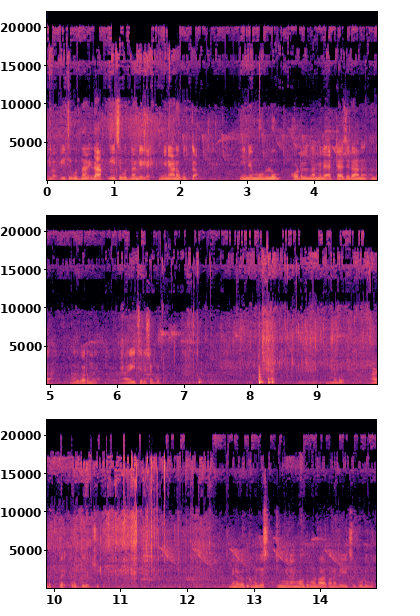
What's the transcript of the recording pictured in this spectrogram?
ഉണ്ടോ? ഈച്ച കുത്തുന്ന ഇതാ ഈച്ച കുത്തുന്നുണ്ടല്ലേ? ഇങ്ങനെയാണ് കുത്തുക. ഇതിന്റെ മുള്ളും കുടലും തമ്മിൽ അറ്റാച്ച്ഡ് ആണ്. ഉണ്ടോ? അത് പറഞ്ഞു ആ ഈച്ച രക്ഷപ്പെട്ടു. നമ്മൾ അടുത്ത് എടുത്ത് വെച്ചു. ഇങ്ങനെ വെക്കുമ്പോൾ ജസ്റ്റ് ഇങ്ങനെ അങ്ങോട്ടും ഇങ്ങോട്ടും ആക്കണം. ലയിച്ച് കൊടുക്കും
